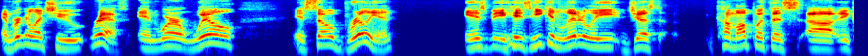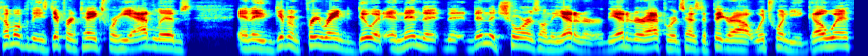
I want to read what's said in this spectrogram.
and we're going to let you riff. And where Will is so brilliant is because he can literally just come up with this uh come up with these different takes where he ad libs and they give him free reign to do it and then the, the then the chore is on the editor the editor afterwards has to figure out which one do you go with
